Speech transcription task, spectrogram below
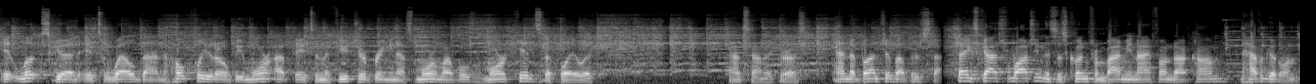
It looks good, it's well done. Hopefully there will be more updates in the future, bringing us more levels, more kids to play with. That sounded gross. And a bunch of other stuff. Thanks guys for watching. This is Quinn from BuyMeAnIPhone.com, and have a good one.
